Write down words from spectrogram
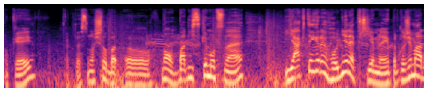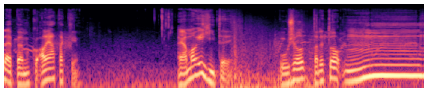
OK. Tak to jsem našel, uh, no, badísky moc ne. Jak Tiger je hodně nepříjemný, protože má DPM, ale já taky. A já mám i hity. Bohužel tady to, mm,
